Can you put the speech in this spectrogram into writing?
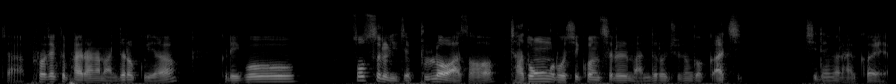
자, 프로젝트 파일 하나 만들었고요. 그리고 소스를 이제 불러와서 자동으로 시퀀스를 만들어 주는 것까지 진행을 할 거예요.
